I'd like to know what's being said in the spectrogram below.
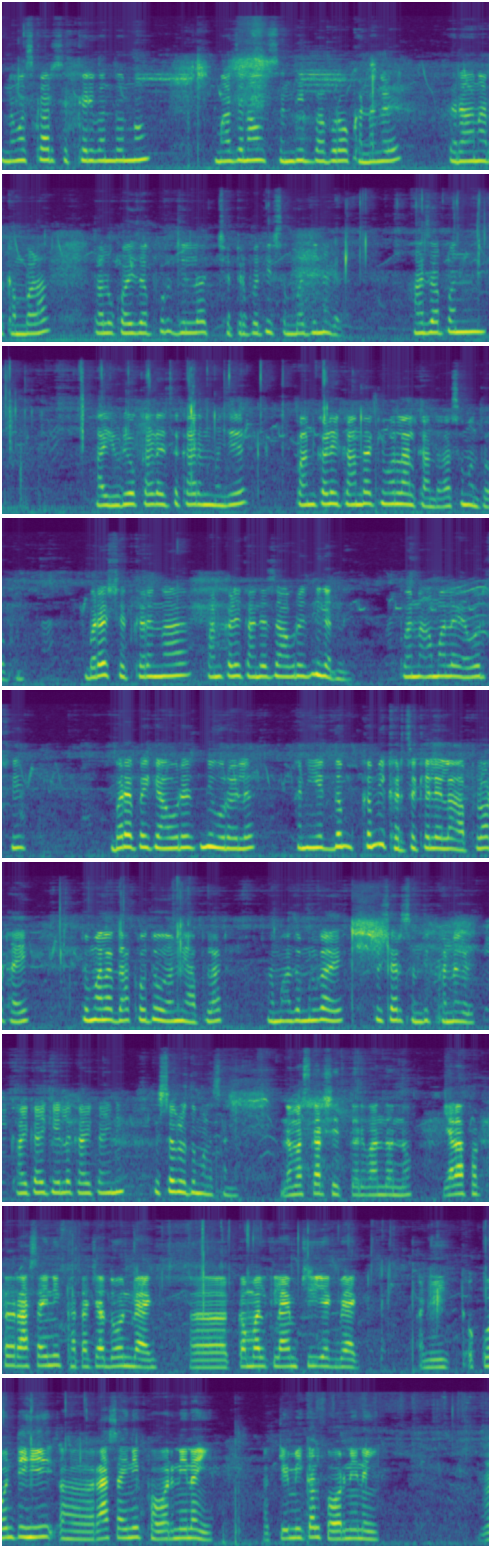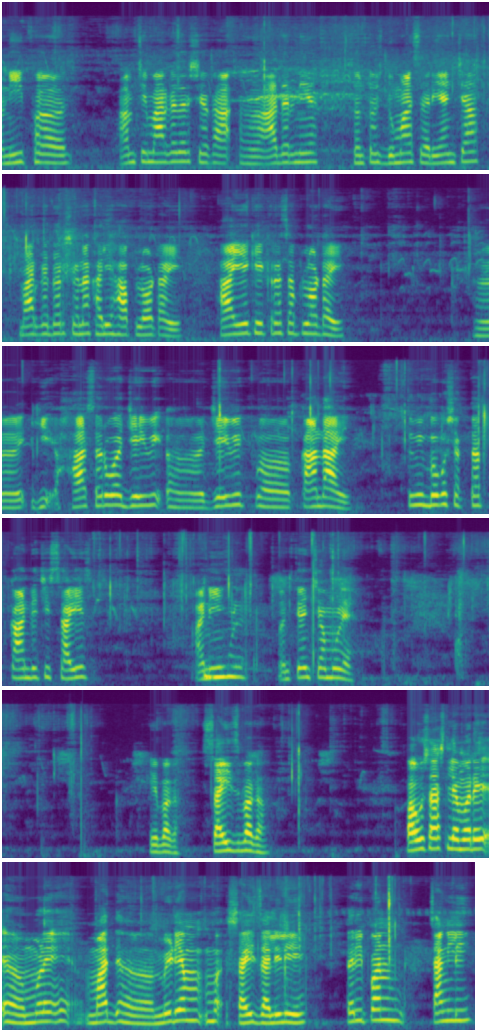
नमस्कार शेतकरी बंधूंनो. माझं नाव संदीप बाबूराव खंडांगळे राहणार खंबाळा तालुका इजापूर जिल्हा छत्रपती संभाजीनगर. आज आपण हा व्हिडिओ काढायचं कारण म्हणजे पानकळी कांदा किंवा लाल कांदा असं म्हणतो आपण. बऱ्याच शेतकऱ्यांना पानकळी कांद्याचं आवरेज निघत नाही. पण आम्हाला यावर्षी बऱ्यापैकी आवरेज निघू राहिलं आणि एकदम कमी खर्च केलेला हा प्लॉट आहे. तुम्हाला दाखवतो आम्ही हा प्लॉट माझा मुलगा आहे तुषार संदीप खन्नागळे काय काय केलं काय काय नाही ते सगळं तुम्हाला सांगा नमस्कार शेतकरी बांधवांनो. याला फक्त रासायनिक खताच्या दोन बॅग कमल क्लॅम्पची एक बॅग आणि कोणतीही रासायनिक फवारणी नाही केमिकल फवारणी नाही. आणि फ आमचे मार्गदर्शक आ- आदरणीय संतोष धुमाळ सर यांच्या मार्गदर्शनाखाली हा प्लॉट आहे. हा एक एकराचा प्लॉट आहे. ही हा सर्व जैविक जैविक कांदा आहे. तुम्ही बघू शकतात कांद्याची साईज आणि आणि त्यांच्यामुळे. हे बघा साईज बघा. पाऊस असल्यामुळे मुळे माध्य मीडियम साईज झालेली आहे. तरी पण चांगली.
